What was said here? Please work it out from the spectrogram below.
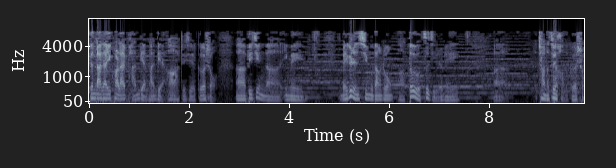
跟大家一块儿来盘点盘点啊这些歌手。呃，毕竟呢，因为每个人心目当中啊都有自己认为呃唱的最好的歌手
